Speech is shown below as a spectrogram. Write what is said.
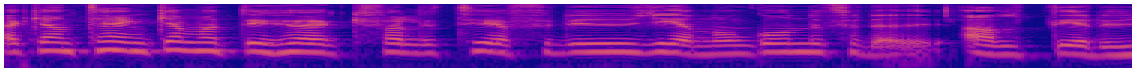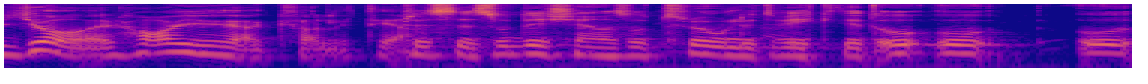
Jag kan tänka mig att det är hög kvalitet för det är ju genomgående för dig. Allt det du gör har ju hög kvalitet. Precis och det känns otroligt viktigt. Och, och, och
